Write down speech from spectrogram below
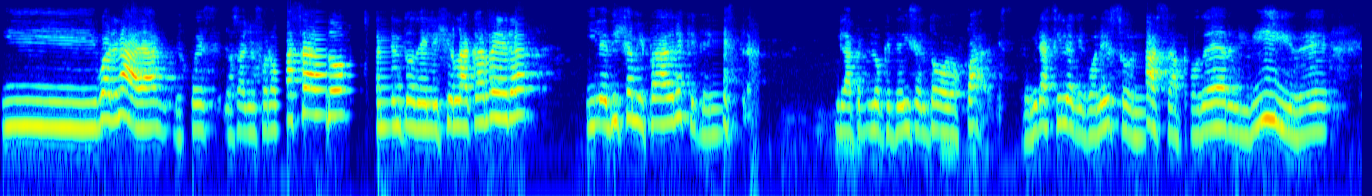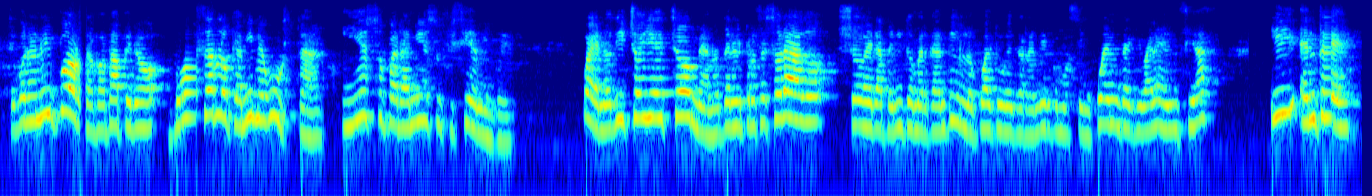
Y bueno, nada, después los años fueron pasando, momento de elegir la carrera, y le dije a mis padres que quería maestra. y lo que te dicen todos los padres. Pero mira, Silvia, que con eso vas a poder vivir. ¿eh? Bueno, no importa, papá, pero voy a hacer lo que a mí me gusta y eso para mí es suficiente. Bueno, dicho y hecho, me anoté en el profesorado, yo era perito mercantil, lo cual tuve que rendir como 50 equivalencias, y entré.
